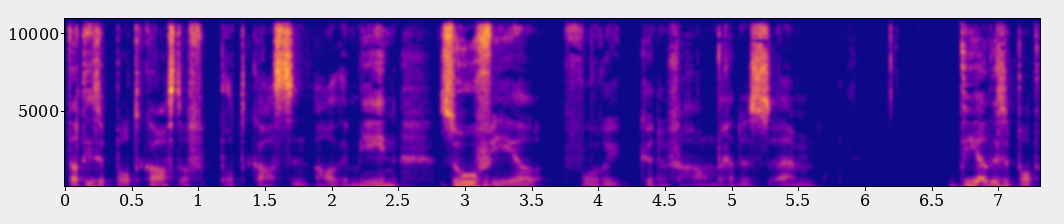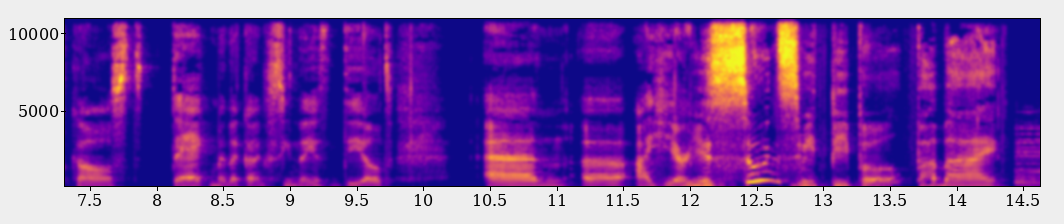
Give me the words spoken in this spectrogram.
dat deze podcast, of podcasts in algemeen, zoveel voor u kunnen veranderen. Dus um, deel deze podcast, tag me, dan kan ik zien dat je het deelt. En uh, I hear you soon, sweet people. Bye bye.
